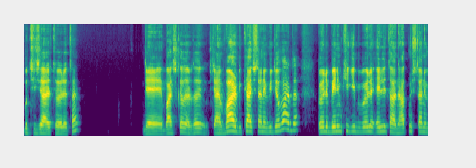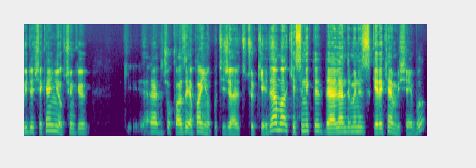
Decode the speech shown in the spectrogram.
bu ticareti öğreten. Eee, başkaları da yani var birkaç tane video var da böyle benimki gibi böyle 50 tane 60 tane video çeken yok. Çünkü herhalde çok fazla yapan yok bu ticareti Türkiye'de ama kesinlikle değerlendirmeniz gereken bir şey bu.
